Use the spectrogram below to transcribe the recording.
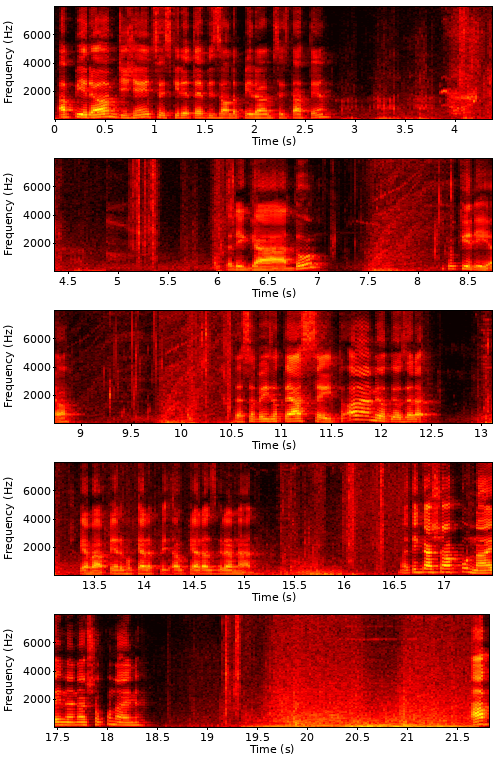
A pirâmide, gente, vocês queriam ter visão da pirâmide, vocês estão tá tendo? Obrigado. O que eu queria, ó. Dessa vez eu até aceito. Ah, meu Deus, era... Deixa eu quebrar a pera que eu quero, eu as granadas. Mas tem que achar a kunai, né? Não achou kunai, né? A,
